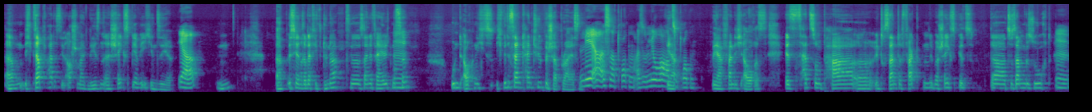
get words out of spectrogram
ähm, ich glaube, du hattest ihn auch schon mal gelesen, äh, Shakespeare, wie ich ihn sehe. Ja. Mhm. Äh, ist ja ein relativ dünner für seine Verhältnisse. Und auch nicht, ich würde sagen, kein typischer Bryson. Nee, er ist ja trocken. Also mir war er Ja. zu trocken. Ja, fand ich auch. Es, es hat so ein paar äh, interessante Fakten über Shakespeare da zusammengesucht. Mhm.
